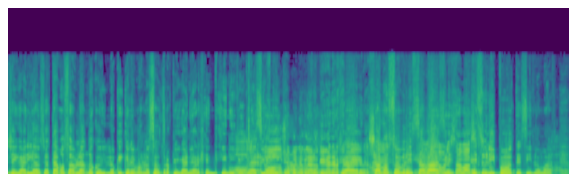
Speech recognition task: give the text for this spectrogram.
llegaría, o sea, estamos hablando que lo que queremos nosotros, que gane Argentina y que Obvio, clasifique. Todos suponiendo, claro, que gana Argentina. Claro, estamos sobre esa base. sobre esa base, es una hipótesis nomás. Claro.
